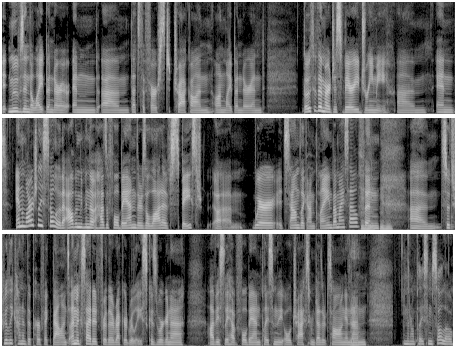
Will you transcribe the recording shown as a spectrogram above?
it moves into Lightbender, and um, that's the first track on on Lightbender, and both of them are just very dreamy um, and and largely solo. The album, even though it has a full band, there's a lot of space um, where it sounds like I'm playing by myself, Mhm, and mhm. um, so it's really kind of the perfect balance. I'm excited for the record release because we're gonna obviously have a full band play some of the old tracks from Desert Song, and Yeah. then and then I'll play some solo.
